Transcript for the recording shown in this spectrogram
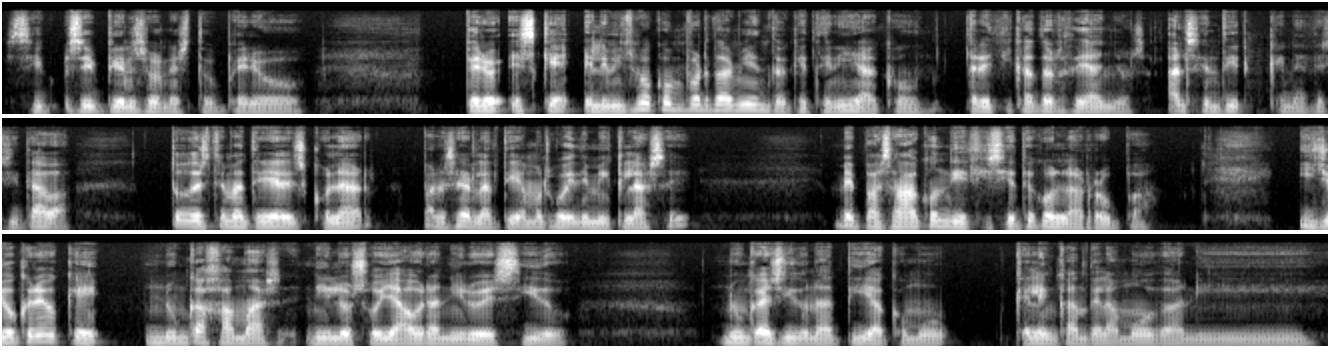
si, si, pienso en esto, pero, pero es que el mismo comportamiento que tenía con 13 y 14 años al sentir que necesitaba todo este material escolar para ser la tía más guay de mi clase, me pasaba con 17 con la ropa. Y yo creo que nunca jamás, ni lo soy ahora ni lo he sido, nunca he sido una tía como que le encante la moda ni,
